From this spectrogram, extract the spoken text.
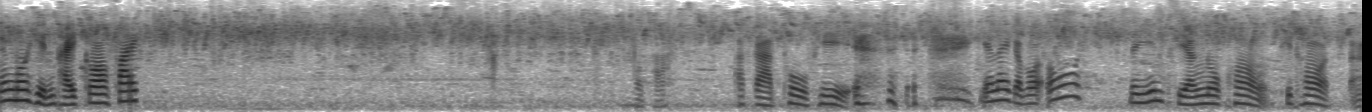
ยังบ่เห็นไผกอไฟค่ะอากาศโพพี่ยายไล่กับว่าโอ้ยได้ยินเสียงนกห้องที่ทอด อ่า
